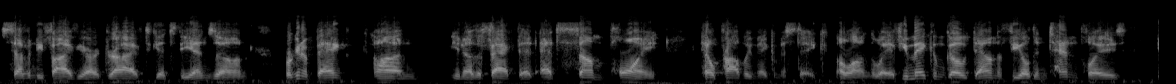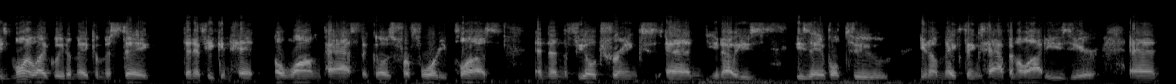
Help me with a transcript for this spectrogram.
75 yard drive to get to the end zone, we're going to bank on you know the fact that at some point he'll probably make a mistake along the way. If you make him go down the field in 10 plays, he's more likely to make a mistake than if he can hit a long pass that goes for 40 plus and then the field shrinks and you know he's he's able to you know make things happen a lot easier. And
